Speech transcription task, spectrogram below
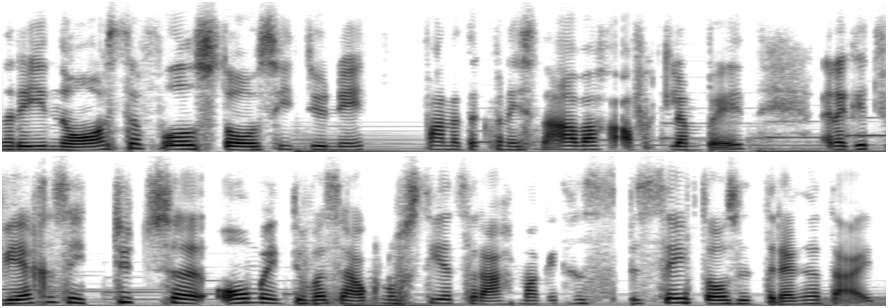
na die naaste volstasie toe net vandat ek van die snelweg afgeklim het en ek het weer gesê toetse om en toe was hy ook nog steeds reg maar ek het besef daar's 'n dringendheid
